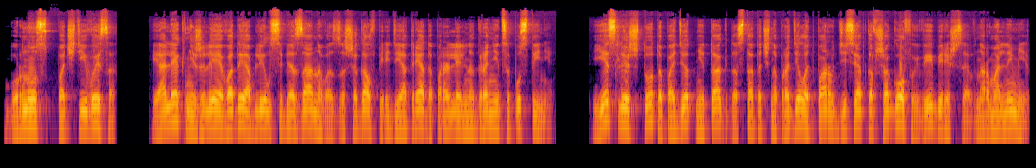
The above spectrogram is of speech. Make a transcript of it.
Бурнус почти высох, и Олег, не жалея воды, облил себя заново, зашагал впереди отряда параллельно границе пустыни. Если что-то пойдет не так, достаточно проделать пару десятков шагов и выберешься в нормальный мир.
